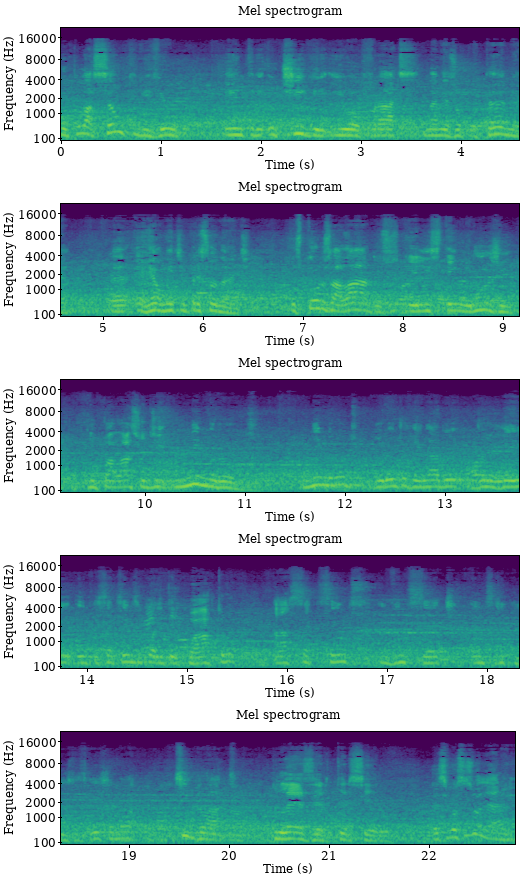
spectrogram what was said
população que viveu entre o Tigre e o Eufrates na Mesopotâmia, uh, é realmente impressionante. Os touros alados, eles têm origem no palácio de Nimrud. Nimrud, durante o reinado de um rei entre 744 a 727 a.C. Rei chamava Tiglat-Pileser III. Se vocês olharem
